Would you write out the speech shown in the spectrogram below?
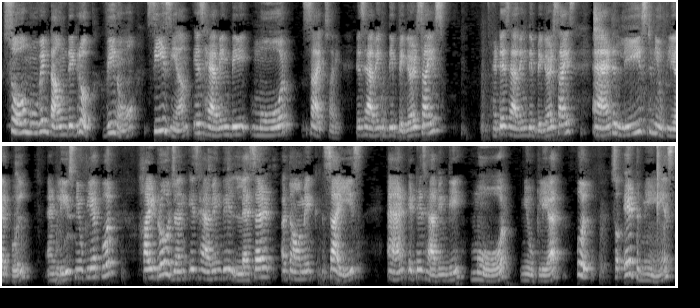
So moving down the group we know cesium is having the more size sorry is having the bigger size. It is having the bigger size and least nuclear pull and least nuclear pull hydrogen is having the lesser atomic size and it is having the more nuclear pull. So it means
